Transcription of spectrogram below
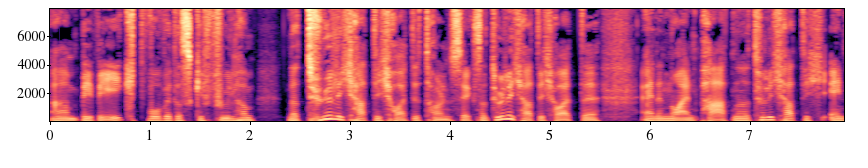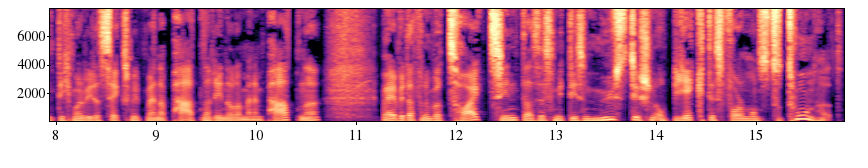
ähm, bewegt, wo wir das Gefühl haben, natürlich hatte ich heute tollen Sex, natürlich hatte ich heute einen neuen Partner, natürlich hatte ich endlich mal wieder Sex mit meiner Partnerin oder meinem Partner, weil wir davon überzeugt sind, dass es mit diesem mystischen Objekt des Vollmonds zu tun hat.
